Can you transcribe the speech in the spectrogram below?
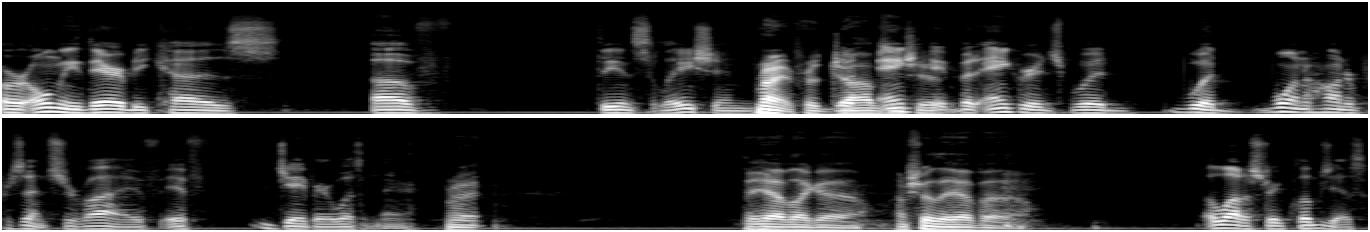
are only there because of the installation. Right for But, jobs and Anch- shit. but Anchorage would would one hundred percent survive if JBER wasn't there. Right. They have like a. I'm sure they have a. A lot of strip clubs, yes.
